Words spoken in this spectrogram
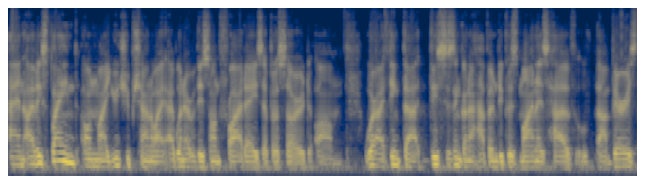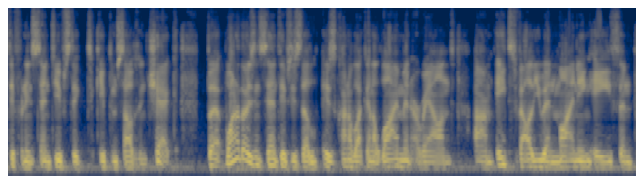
And I've explained on my YouTube channel, I, I went over this on Friday's episode, um, where I think that this isn't going to happen because miners have uh, various different incentives to, to, keep themselves in check. But one of those incentives is the, is kind of like an alignment around um, ETH's value and mining ETH and,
